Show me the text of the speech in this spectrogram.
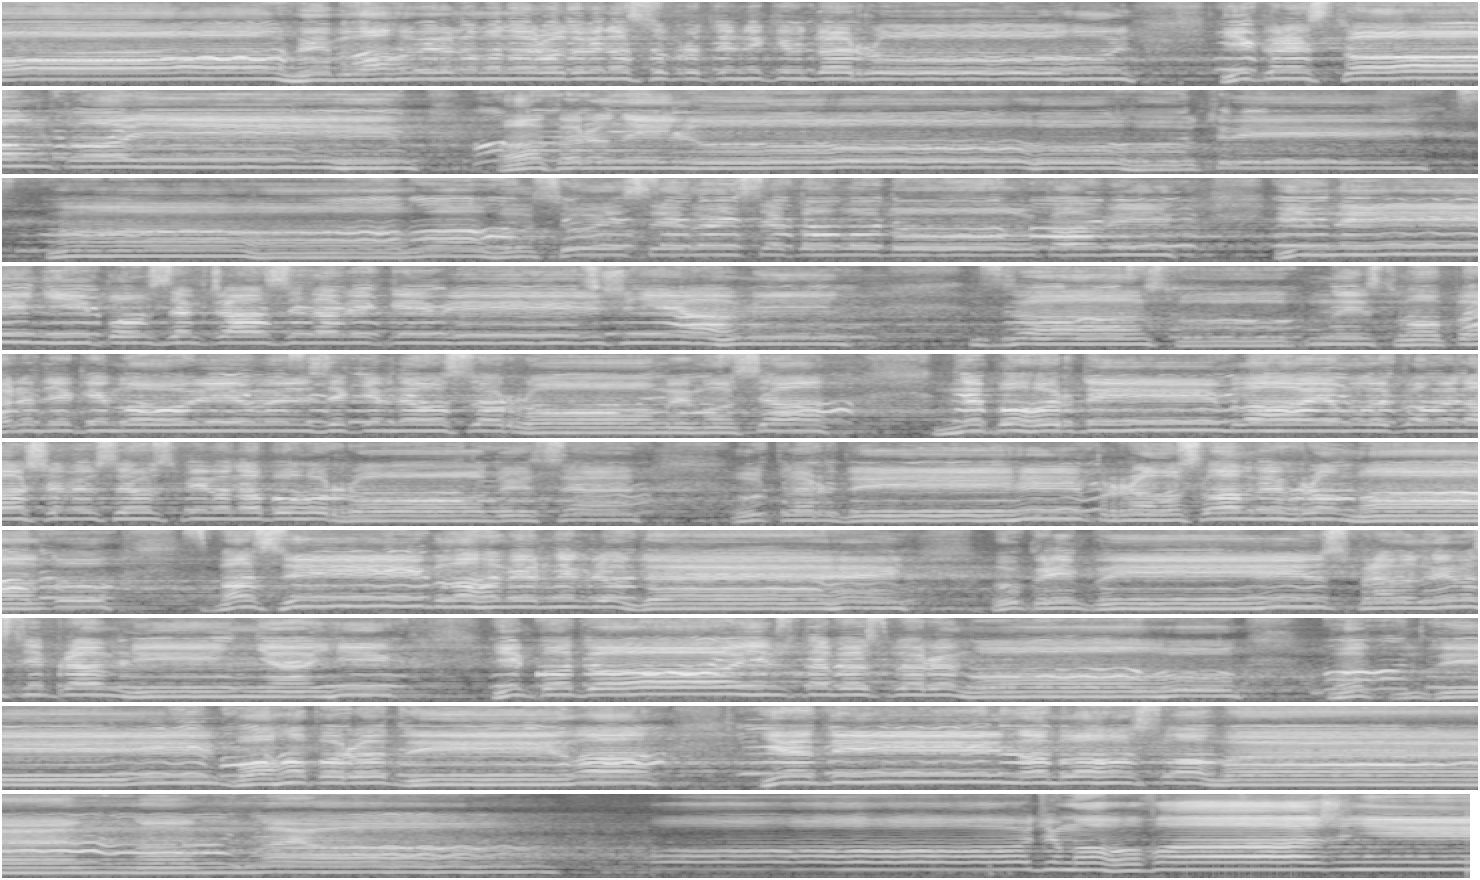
благовірному народові на супротивників даруй, і крестом Твоїм охорони люд Твій. Слава Отцю і Сину і Святому повсякчас, і на віки вічні. Амінь. Заступництво, перед яким благовіємо, з яким не осоромимося, не погорди, благає молитвами нашими, всеоспівана Богородице, утверди православну громаду, спаси благовірних людей, укріпи справедливості правління їх і подай з небес перемогу, бо ти Бога породила, єдина благословенна. Будьмо уважні.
